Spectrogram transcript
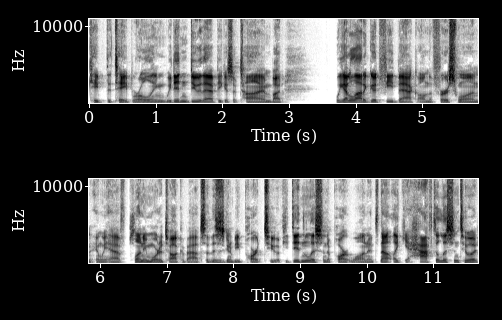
keep the tape rolling. We didn't do that because of time, but we got a lot of good feedback on the first one, and we have plenty more to talk about. So this is going to be part two. If you didn't listen to part one, it's not like you have to listen to it,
